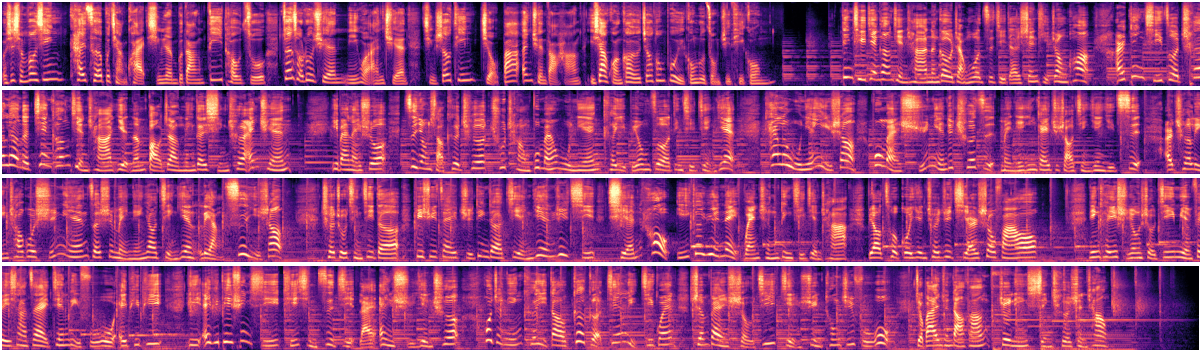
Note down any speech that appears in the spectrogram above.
我是陈凤新，开车不抢快，行人不当低头族，遵守路权，你我安全。请收听九八安全导航。以下广告由交通部与公路总局提供。定期健康检查能够掌握自己的身体状况，而定期做车辆的健康检查也能保障您的行车安全。一般来说，自用小客车出厂不满五年，可以不用做定期检验；开了五年以上、不满十年的车子，每年应该至少检验一次；而车龄超过十年，则是每年要检验两次以上。车主请记得，必须在指定的检验日期前后一个月内完成定期检查，不要错过验车日期而受罚哦。您可以使用手机免费下载监理服务 APP，以 APP 讯息提醒自己来按时验车，或者您可以到各个监理机关申办手机简讯通知服务。九八安全导航，祝您行车顺畅。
